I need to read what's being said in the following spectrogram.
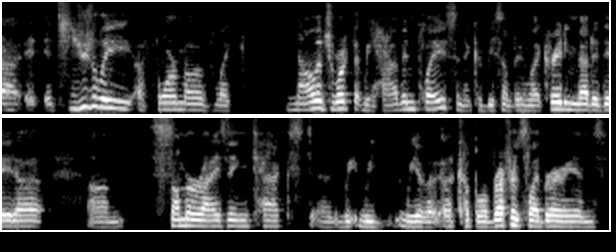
uh, it, it's usually a form of like knowledge work that we have in place, and it could be something like creating metadata, um, summarizing text. Uh, we, we, we have a, a, couple of reference librarians,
